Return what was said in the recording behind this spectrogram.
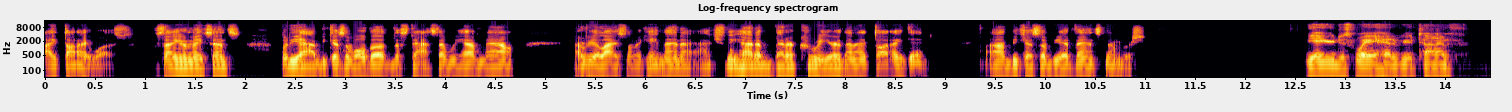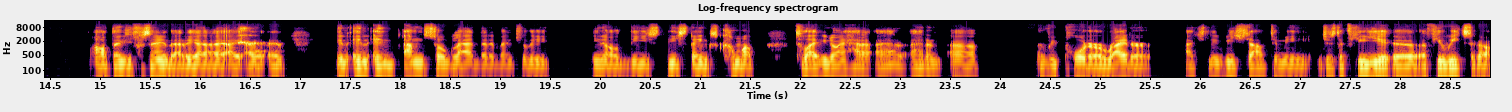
I thought I was. Does that even make sense? But yeah, because of all the the stats that we have now, I realized I'm like, hey man, I actually had a better career than I thought I did uh, because of the advanced numbers. Yeah, you're just way ahead of your time. Oh, thank you for saying that. Yeah, I, I, I and, and, and I'm so glad that eventually, you know, these these things come up to light. You know, I had a I had, I had an, uh, a reporter, a writer, actually reached out to me just a few year, uh, a few weeks ago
